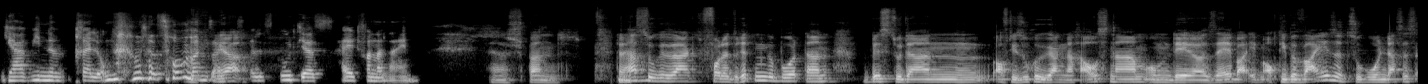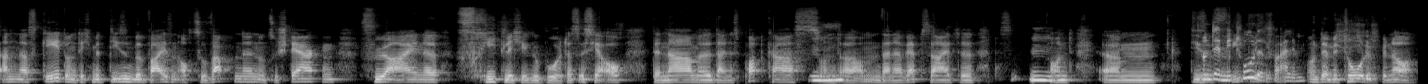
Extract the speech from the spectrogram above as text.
ja, wie eine Prellung oder so? Man sagt, ja. ist alles gut, ja, es heilt von allein. Ja, spannend. Dann hast du gesagt, vor der dritten Geburt dann bist du dann auf die Suche gegangen nach Ausnahmen, um dir selber eben auch die Beweise zu holen, dass es anders geht und dich mit diesen Beweisen auch zu wappnen und zu stärken für eine friedliche Geburt. Das ist ja auch der Name deines Podcasts mhm. und ähm, deiner Webseite. Das, mhm. Und ähm, diese und der Methode vor allem. Und der Methode, genau.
